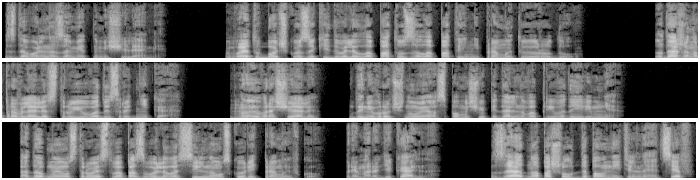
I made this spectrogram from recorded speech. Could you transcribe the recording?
с довольно заметными щелями. В эту бочку закидывали лопату за лопатой непромытую руду. Туда же направляли струю воды с родника. Ну и вращали, да не вручную, а с помощью педального привода и ремня. Подобное устройство позволило сильно ускорить промывку, прямо радикально. Заодно пошел дополнительный отсев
